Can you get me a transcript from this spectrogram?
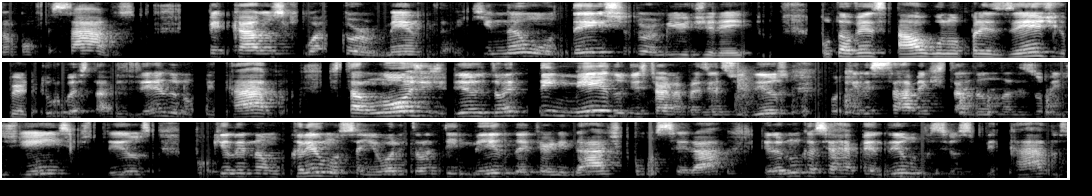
não confessados, pecados que o atormenta e que não o deixa dormir direito, ou talvez algo no presente que o perturba, está vivendo no pecado, está longe de Deus, então ele tem medo de estar na presença de Deus, porque ele sabe que está andando na desobediência de Deus, porque ele não creu no Senhor, então ele tem medo da eternidade, como será, ele nunca se arrependeu dos seus pecados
